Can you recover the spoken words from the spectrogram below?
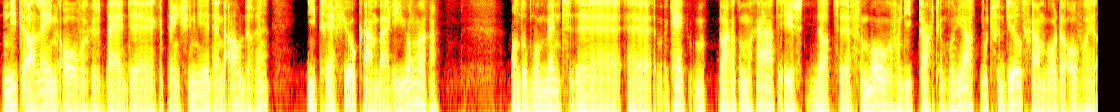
Niet alleen overigens bij de gepensioneerden en ouderen die tref je ook aan bij de jongeren. Want op het moment, uh, uh, kijk, waar het om gaat is dat vermogen van die 80 miljard moet verdeeld gaan worden over,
